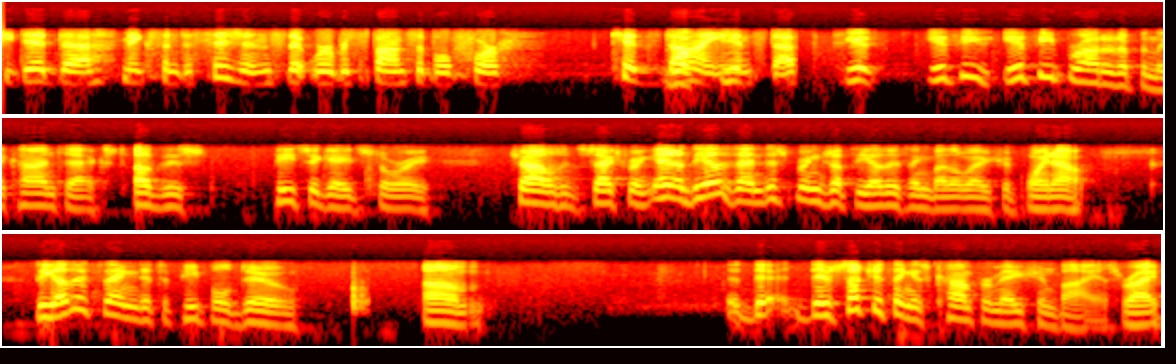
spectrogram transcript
she did uh, make some decisions that were responsible for kids Well, dying it- and stuff. if if he if he brought it up in the context of this Pizzagate story, childhood sex ring, and the other thing, this brings up the other thing, by the way, I should point out, the other thing that the people do, um, there, there's such a thing as confirmation bias, right?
